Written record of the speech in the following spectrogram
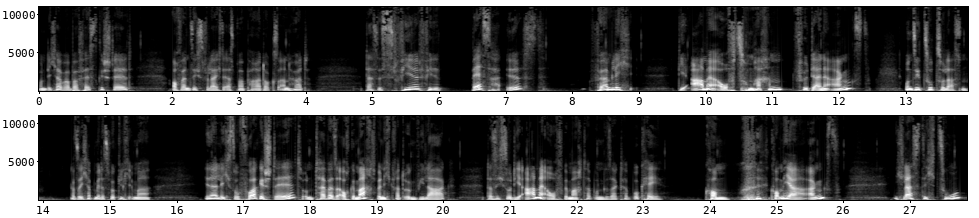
Und ich habe aber festgestellt, auch wenn sich vielleicht erstmal paradox anhört, dass es viel, viel besser ist, förmlich die Arme aufzumachen für deine Angst und sie zuzulassen. Also ich habe mir das wirklich immer innerlich so vorgestellt und teilweise auch gemacht, wenn ich gerade irgendwie lag, dass ich so die Arme aufgemacht habe und gesagt habe, okay, komm, komm her, Angst, ich lass dich zu.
